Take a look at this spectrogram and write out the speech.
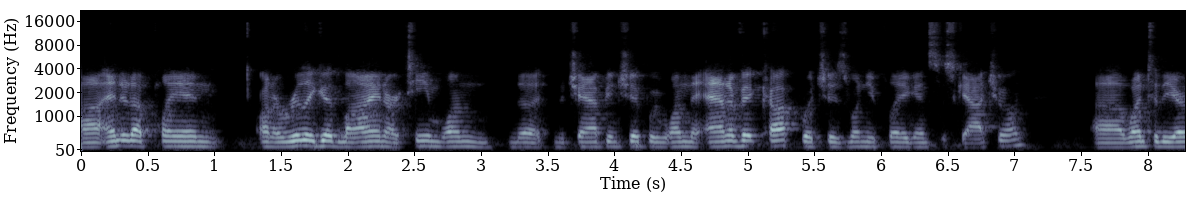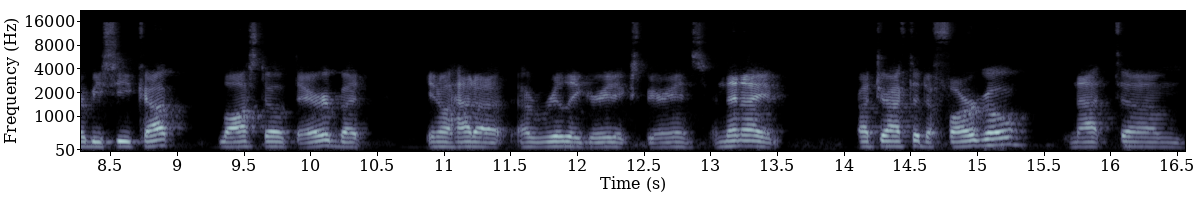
uh, ended up playing on a really good line. Our team won the, the championship. We won the Anavet Cup, which is when you play against Saskatchewan. Uh, went to the RBC Cup, lost out there, but you know, had a, a really great experience. And then I got drafted to Fargo. And that um,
